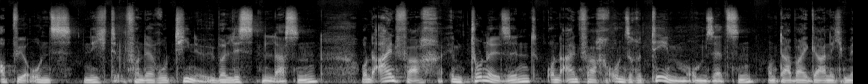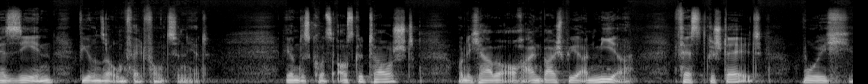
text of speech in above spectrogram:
Ob wir uns nicht von der Routine überlisten lassen und einfach im Tunnel sind und einfach unsere Themen umsetzen und dabei gar nicht mehr sehen, wie unser Umfeld funktioniert. Wir haben das kurz ausgetauscht und ich habe auch ein Beispiel an mir festgestellt, wo ich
